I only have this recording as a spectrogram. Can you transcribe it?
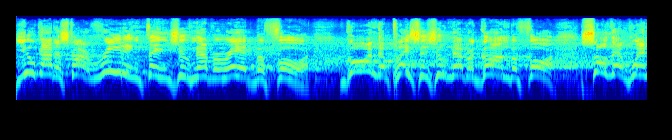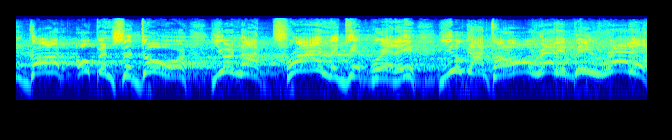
You got to start reading things you've never read before, going to places you've never gone before, so that when God opens the door, you're not trying to get ready. You got to already be ready.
